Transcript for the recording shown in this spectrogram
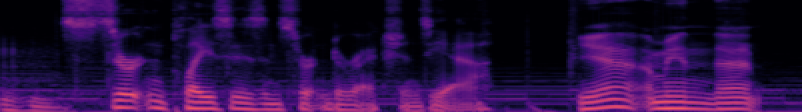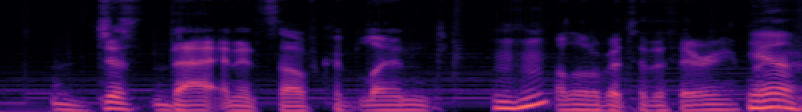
hmm certain places in certain directions. Yeah. Yeah, I mean that just that in itself could lend Mm-hmm. a little bit to the theory. but Yeah.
